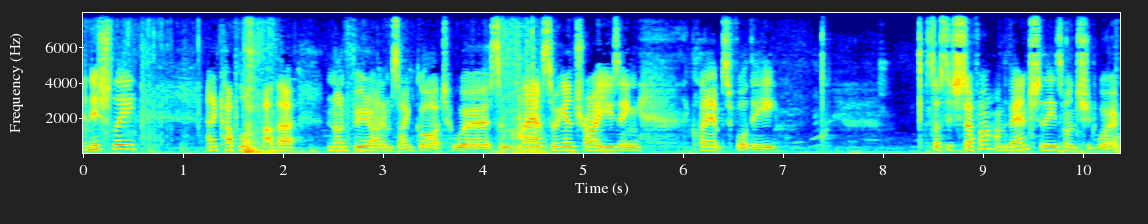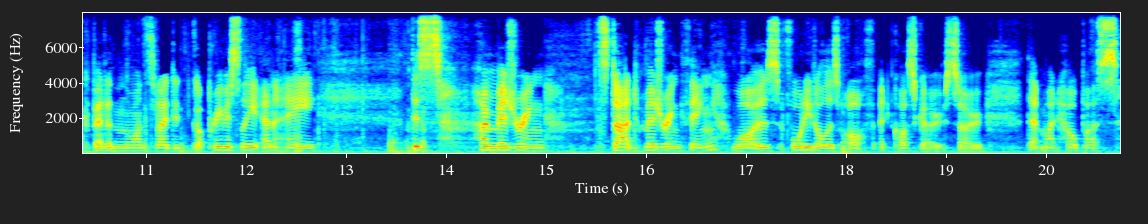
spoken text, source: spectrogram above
initially. And a couple of other non-food items I got were some clamps. So we're going to try using clamps for the sausage stuffer on the bench. So these ones should work better than the ones that I did got previously. And a this home measuring stud measuring thing was $40 off at Costco. So that might help us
